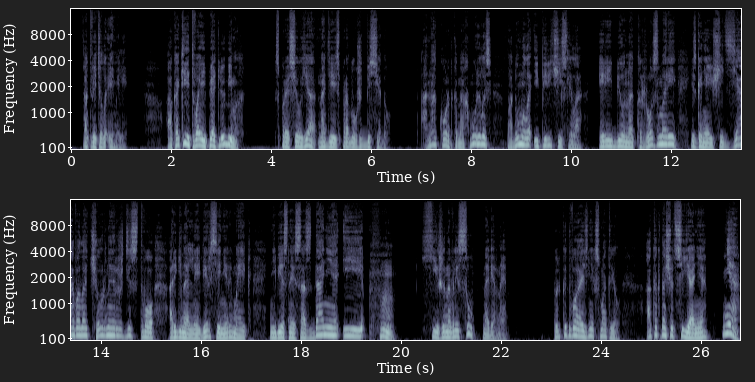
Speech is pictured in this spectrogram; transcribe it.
— ответила Эмили. «А какие твои пять любимых?» — спросил я, надеясь продолжить беседу. Она коротко нахмурилась, подумала и перечислила. «Ребенок Розмари, изгоняющий дьявола, Черное Рождество, оригинальная версия, не ремейк, Небесное создание и... Хм, Хижина в лесу, наверное. Только два из них смотрел. А как насчет сияния? Не.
